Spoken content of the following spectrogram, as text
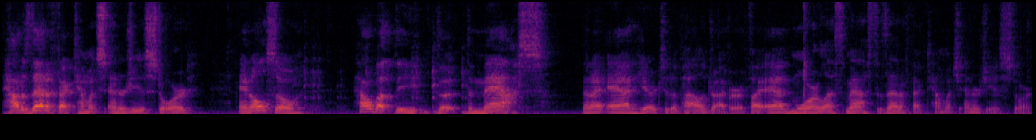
how does that affect how much energy is stored? And also, how about the, the, the mass that I add here to the pile driver? If I add more or less mass, does that affect how much energy is stored?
